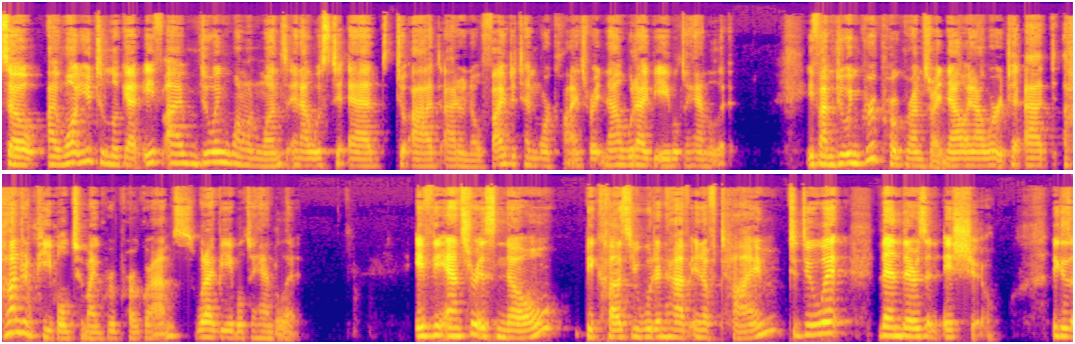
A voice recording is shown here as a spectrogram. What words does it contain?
So I want you to look at if I'm doing one-on-ones and I was to add to add, I don't know, five to 10 more clients right now, would I be able to handle it? If I'm doing group programs right now and I were to add 100 people to my group programs, would I be able to handle it? If the answer is no, because you wouldn't have enough time to do it, then there's an issue because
